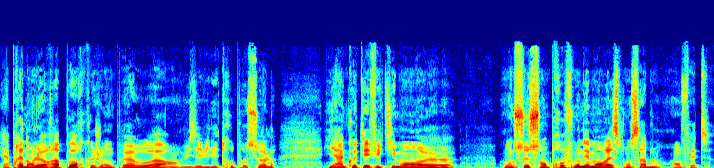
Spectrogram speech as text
Et après, dans le rapport que l'on peut avoir vis-à-vis des troupes au sol, il y a un côté effectivement, on se sent profondément responsable en fait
